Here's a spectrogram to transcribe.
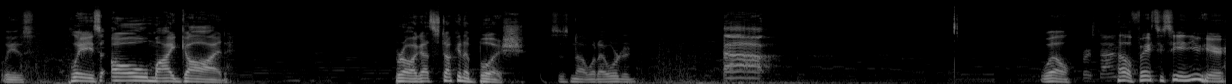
Please. Please. Oh my god. Bro, I got stuck in a bush. This is not what I ordered. Ah! Well. First time? Oh, fancy seeing you here.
